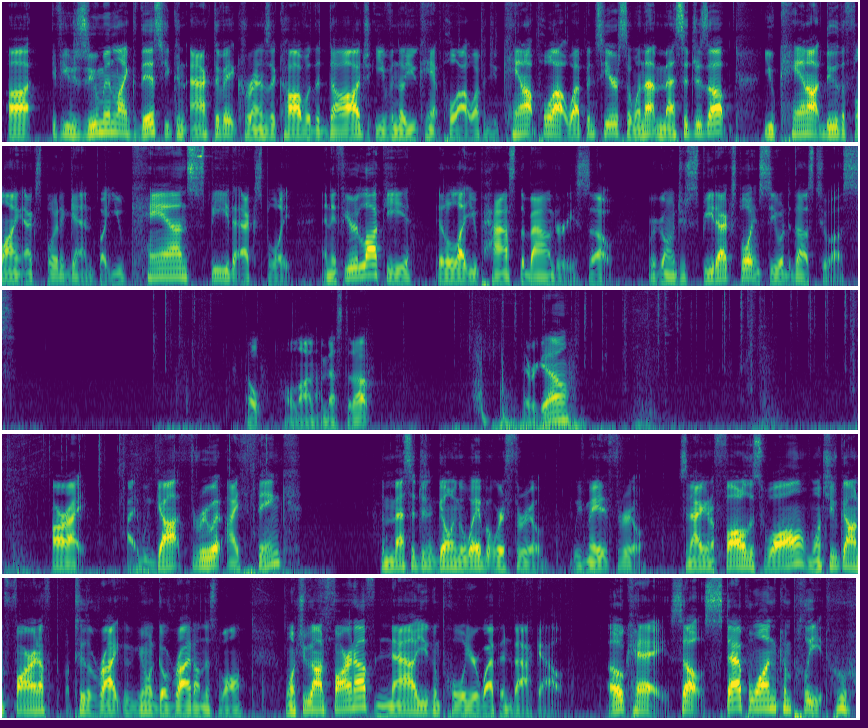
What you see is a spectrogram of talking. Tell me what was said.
Uh, if you zoom in like this, you can activate Kerenzikov with a dodge, even though you can't pull out weapons. You cannot pull out weapons here, so when that message is up, you cannot do the flying exploit again. But you can speed exploit. And if you're lucky, it'll let you pass the boundary. So, we're going to speed exploit and see what it does to us. Oh, hold on. I messed it up. There we go. All right. We got through it, I think. The message isn't going away, but we're through. We've made it through. So now you're going to follow this wall. Once you've gone far enough to the right, you want to go right on this wall. Once you've gone far enough, now you can pull your weapon back out. Okay, so step one complete. Whew.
